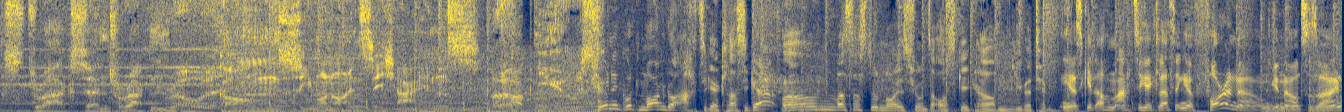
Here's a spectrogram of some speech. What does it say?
Sex, Drugs and Rock'n'Roll. Kong 97.1. Rock News. Schönen guten Morgen, du 80er-Klassiker. Ähm, was hast du Neues für uns ausgegraben, lieber Tim? Ja, es geht auch um 80er Klassiker Foreigner, um genau zu sein.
